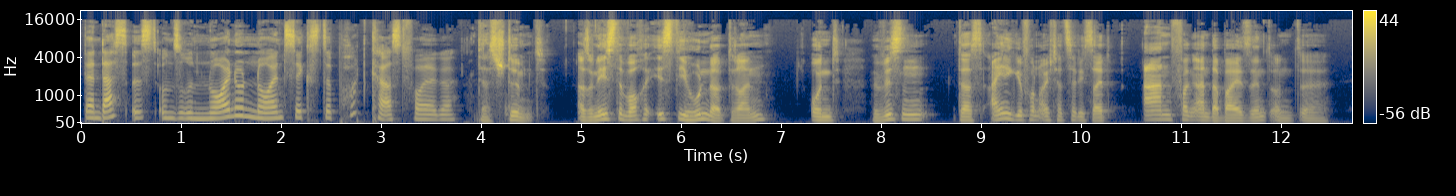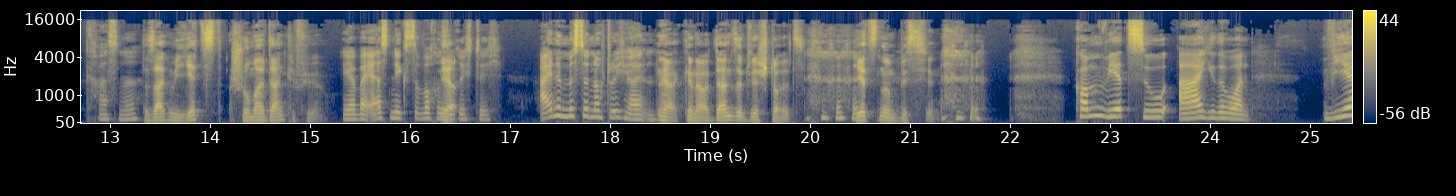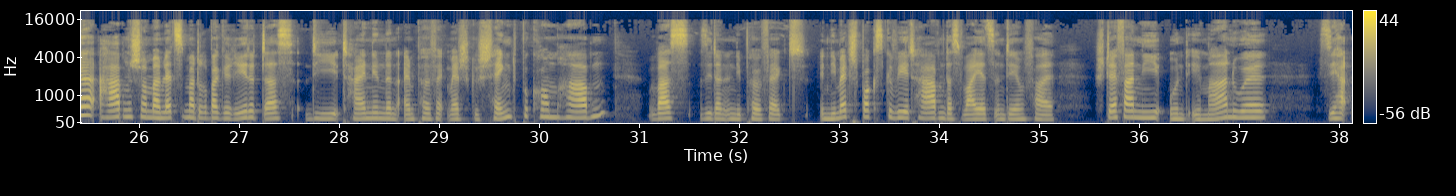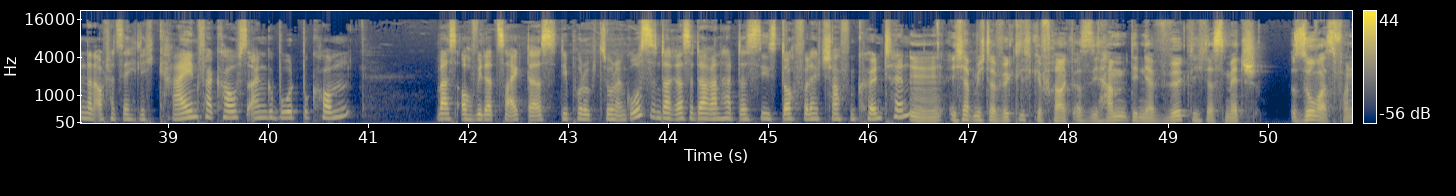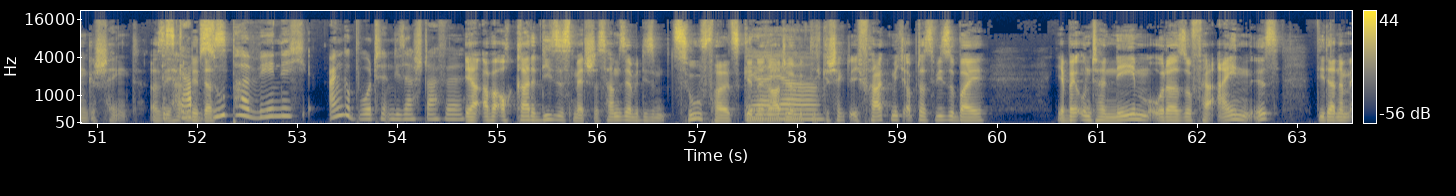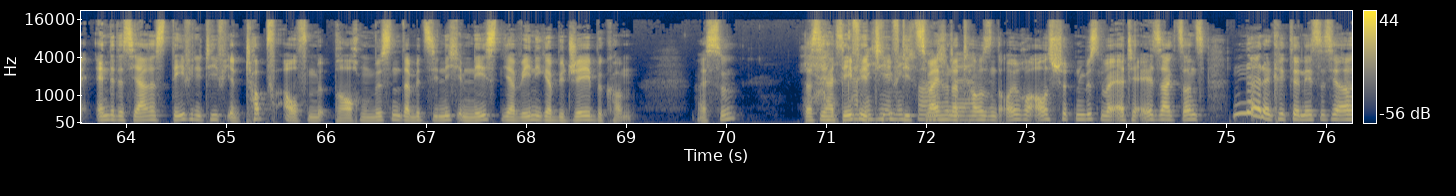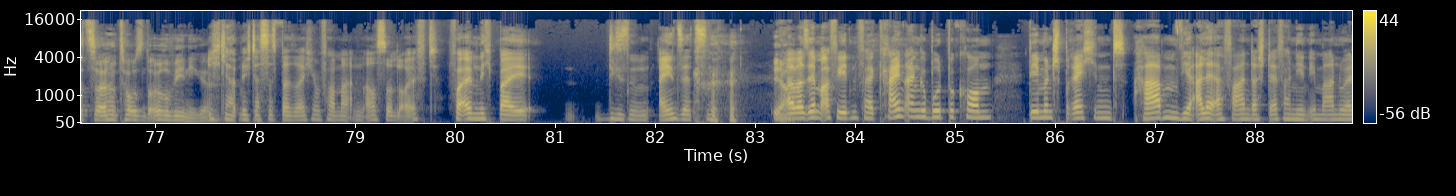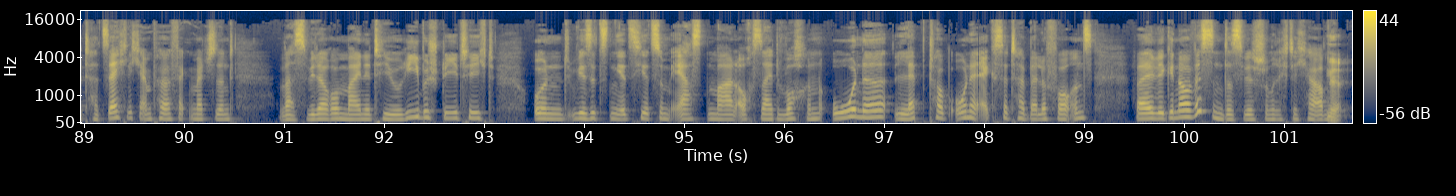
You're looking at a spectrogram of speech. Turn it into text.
denn das ist unsere 99. Podcast-Folge. Das stimmt. Also nächste Woche ist die 100 dran und wir wissen, dass einige von euch tatsächlich seit Anfang an dabei sind und äh, Krass, ne? da sagen wir jetzt schon mal Danke für. Ja, aber erst nächste Woche Ja. so richtig. Eine müsst ihr noch durchhalten. Ja, genau, dann sind wir stolz. Jetzt nur ein bisschen. Kommen wir zu Are You the One? Wir haben schon beim letzten Mal darüber geredet, dass die Teilnehmenden ein Perfect Match geschenkt bekommen haben, was sie dann in die Perfect, in die Matchbox gewählt haben. Das war jetzt in dem Fall Stefanie und Emanuel. Sie hatten dann auch tatsächlich kein Verkaufsangebot bekommen, was auch wieder zeigt, dass die Produktion ein großes Interesse daran hat, dass sie es doch vielleicht schaffen könnten. Mhm, Ich habe mich da wirklich gefragt, also sie haben denen ja wirklich das Match sowas von geschenkt. Also sie Es haben gab das super wenig Angebote in dieser Staffel. Ja, aber auch gerade dieses Match, das haben sie ja mit diesem Zufallsgenerator Ja, ja. wirklich geschenkt. Ich frage mich, ob das wie so bei, ja, bei Unternehmen oder so Vereinen ist, die dann am Ende des Jahres definitiv ihren Topf aufbrauchen müssen, damit sie nicht im nächsten Jahr weniger Budget bekommen. Weißt du? Dass sie Ja, halt das definitiv die nicht vorstellen. 200.000 Euro ausschütten müssen, weil RTL sagt sonst, nö, dann kriegt er nächstes Jahr 200.000 Euro weniger. Ich glaube nicht, dass das bei solchen Formaten auch so läuft. Vor allem nicht bei diesen Einsätzen. Ja. Aber sie haben auf jeden Fall kein Angebot bekommen. Dementsprechend haben wir alle erfahren, dass Stefanie und Emanuel tatsächlich ein Perfect Match sind, was wiederum meine Theorie bestätigt. Und wir sitzen jetzt hier zum ersten Mal auch seit Wochen ohne Laptop, ohne Excel-Tabelle vor uns, weil wir genau wissen, dass wir es schon richtig haben. Ja.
